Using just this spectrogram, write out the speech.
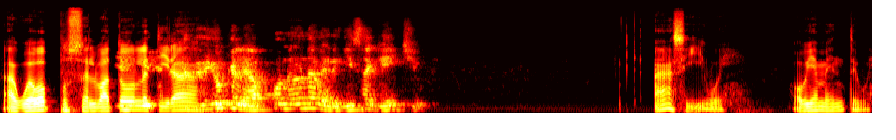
a huevo, pues el vato Y- le tira. Te digo que le va a poner una verguiza a Gaethje, güey. Ah, sí, güey. Obviamente, güey.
